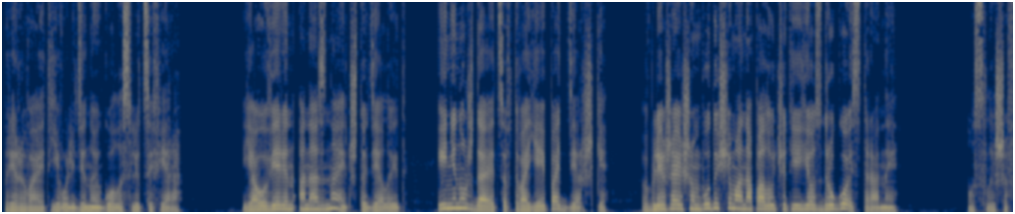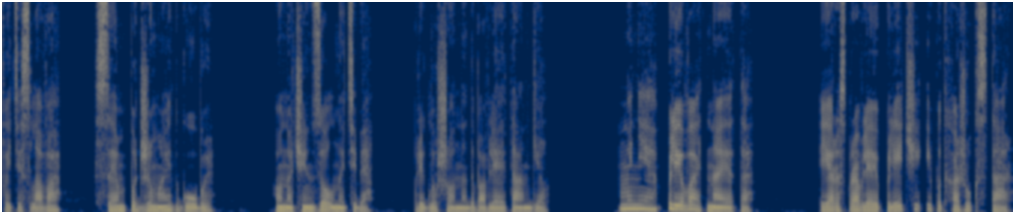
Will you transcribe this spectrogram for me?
прерывает его ледяной голос Люцифера. Я уверен, она знает, что делает, и не нуждается в твоей поддержке. В ближайшем будущем она получит ее с другой стороны». Услышав эти слова, Сэм поджимает губы. «Он очень зол на тебя», — приглушенно добавляет ангел. «Мне плевать на это». Я расправляю плечи и подхожу к Стар.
